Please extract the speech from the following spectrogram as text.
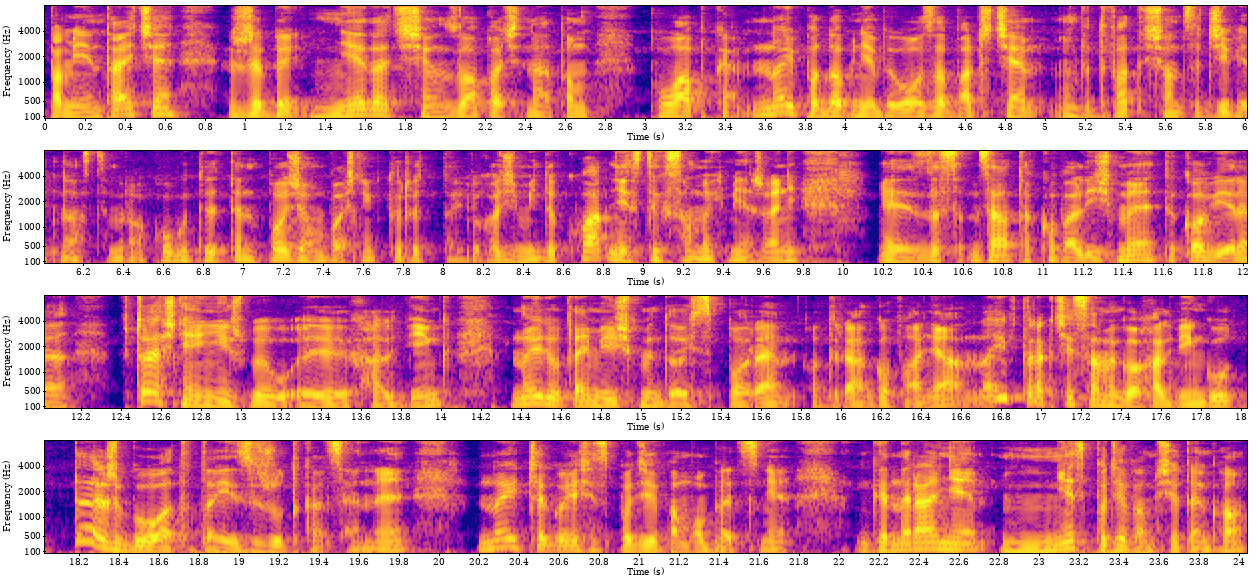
pamiętajcie, żeby nie dać się złapać na tą pułapkę. No i podobnie było, zobaczcie, w 2019 roku, gdy ten poziom właśnie, który tutaj wychodzi mi dokładnie z tych samych mierzeń, e, za- zaatakowaliśmy tylko wiele wcześniej niż był y, halving. No i tutaj mieliśmy dość spore odreagowania. No i w trakcie samego halvingu też była tutaj zrzutka ceny. No i czego ja się spodziewam obecnie? Generalnie nie spodziewam się tego,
